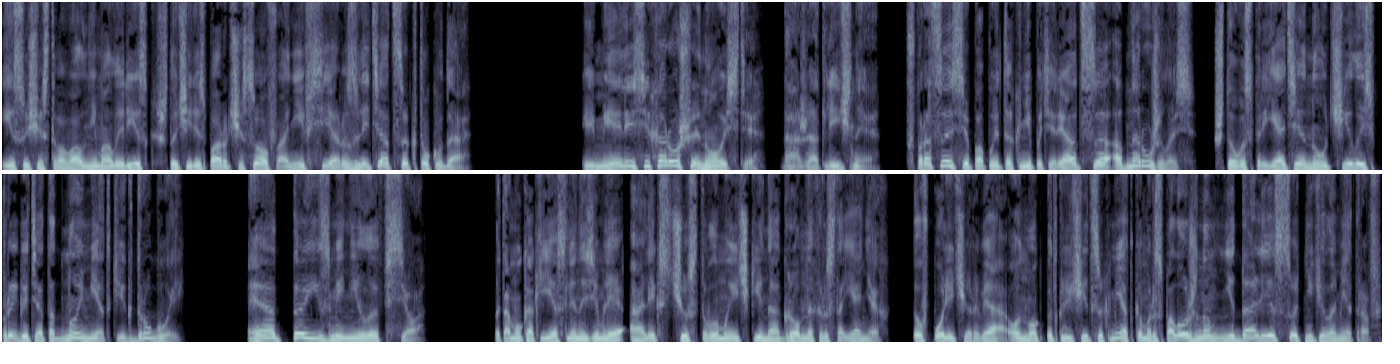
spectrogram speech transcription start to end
и существовал немалый риск, что через пару часов они все разлетятся кто куда. Имелись и хорошие новости, даже отличные. В процессе попыток не потеряться обнаружилось, что восприятие научилось прыгать от одной метки к другой. Это изменило все. Потому как если на Земле Алекс чувствовал маячки на огромных расстояниях, то в поле червя он мог подключиться к меткам, расположенным не далее сотни километров.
